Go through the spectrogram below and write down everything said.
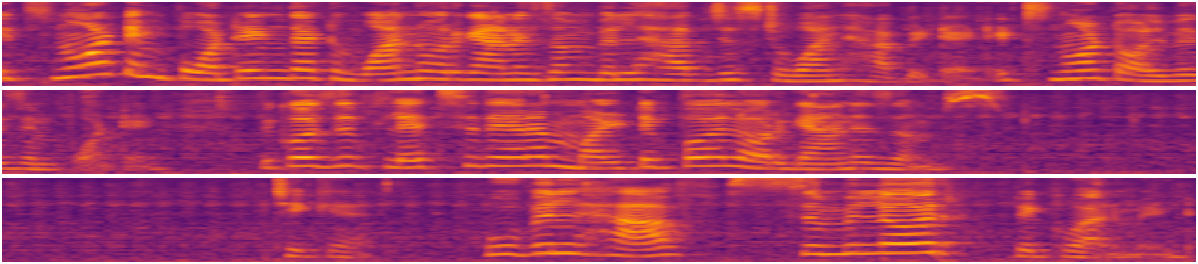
It's not important that one organism will have just one habitat it's not always important because if let's there are multiple organisms ठीक है who will have similar requirement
